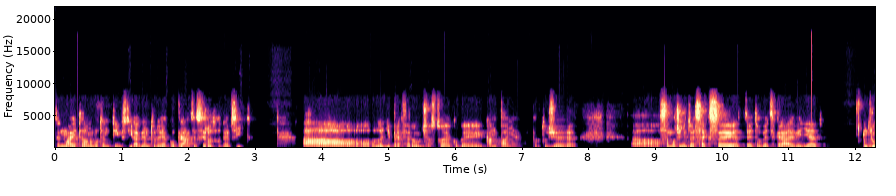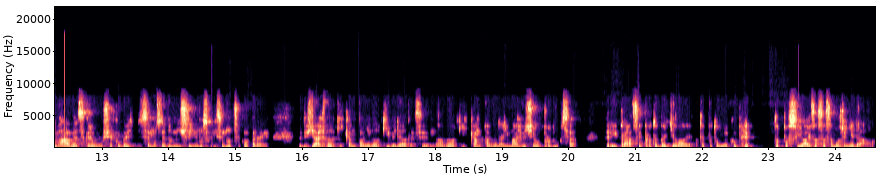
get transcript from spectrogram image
ten majitel nebo ten tým z té agentury, jakou práci si rozhodne vzít. A lidi preferují často jakoby kampaně, protože uh, samozřejmě to je sexy, je, je to věc, která je vidět, Druhá věc, kterou už jakoby se moc nedomýšlí, nebo s jsem byl překvapený, když děláš velký kampaně, velký videa, tak si na velký kampaně najímáš většinou produkce, který práci pro tebe dělají a ty potom jakoby to posíláš zase samozřejmě dál.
